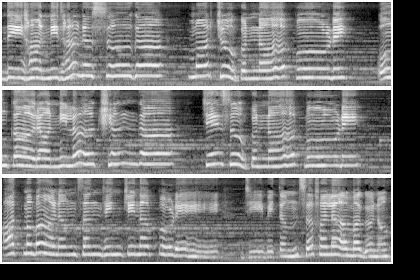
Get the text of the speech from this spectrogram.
దేహాన్ని ధనస్సుగా మార్చుకున్నప్పుడే ఓంకారాన్ని లక్ష్యంగా చేసుకున్నప్పుడే ఆత్మబాణం సంధించినప్పుడే జీవితం సఫలమగును.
